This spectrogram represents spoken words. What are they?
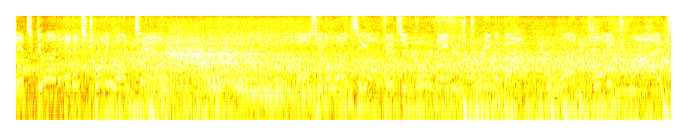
It's good, and it's 21-10. Those are the ones the offensive coordinators dream about. One-play drives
